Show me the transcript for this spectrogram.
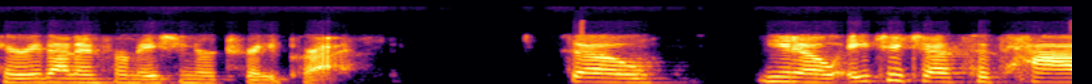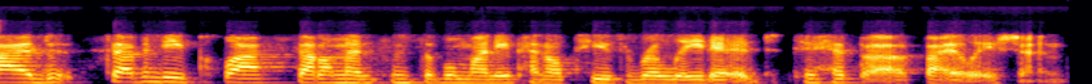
carry that information are trade press. So, you know, HHS has had 70 plus settlements and civil money penalties related to HIPAA violations.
